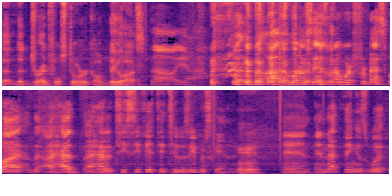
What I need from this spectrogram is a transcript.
the the dreadful store called Big Lots. Oh yeah. but, but I, what I'm saying is, when I worked for Best Buy, I had I had a TC52 Zebra scanner, hmm and and that thing is what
